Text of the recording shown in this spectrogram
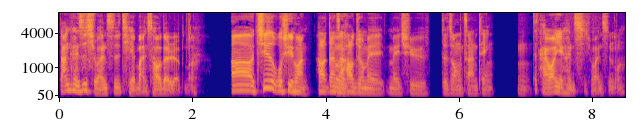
Duncan 是喜欢吃铁板烧的人吗？啊、呃，其实我喜欢，好，但是好久没、嗯、没去这种餐厅。嗯，在台湾也很喜欢吃吗？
